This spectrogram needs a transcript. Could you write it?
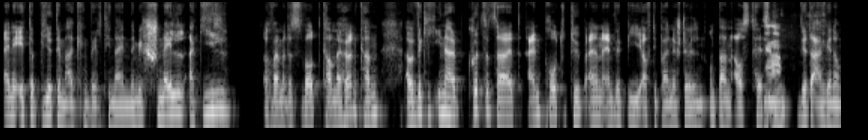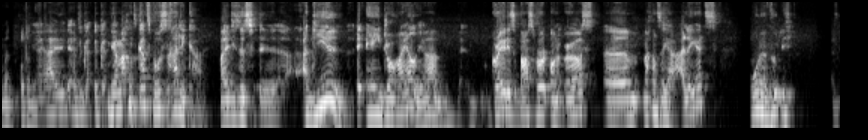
eine etablierte Markenwelt hinein, nämlich schnell, agil, auch wenn man das Wort kaum mehr hören kann, aber wirklich innerhalb kurzer Zeit ein Prototyp, einen MVP auf die Beine stellen und dann austesten. Ja. Wird er angenommen oder nicht? Ja, wir machen es ganz bewusst radikal, weil dieses äh, agil, agile, ja, greatest buzzword on earth, äh, machen sie ja alle jetzt, ohne wirklich, also,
